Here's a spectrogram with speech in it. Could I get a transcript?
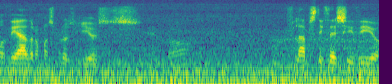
Ο διάδρομος προσγείωσης εδώ. Flap στη θέση 2.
